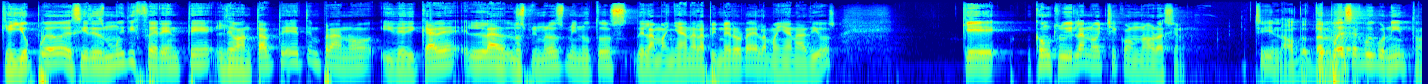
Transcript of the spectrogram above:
que yo puedo decir es muy diferente levantarte temprano y dedicar eh, los primeros minutos de la mañana, la primera hora de la mañana a Dios, que concluir la noche con una oración. Sí, no, totalmente. Que puede ser muy bonito,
